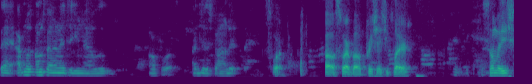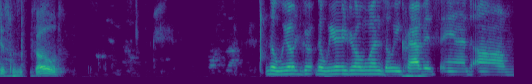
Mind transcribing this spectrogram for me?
that I'm I'm sending it to you now. Luke. Off I just found it. Swear. Oh, swear, bro. Appreciate you, player. Some of these shits was gold. The weird girl, the weird girl one, Zoe Kravitz, and um,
